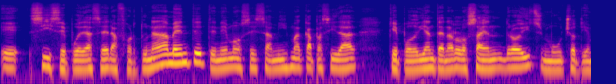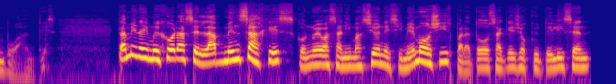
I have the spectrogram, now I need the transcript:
eh, sí se puede hacer. Afortunadamente tenemos esa misma capacidad que podrían tener los Androids mucho tiempo antes. También hay mejoras en la app Mensajes con nuevas animaciones y memojis para todos aquellos que utilicen.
